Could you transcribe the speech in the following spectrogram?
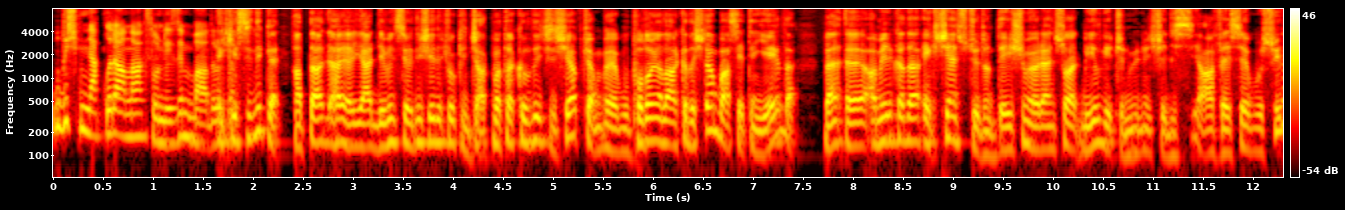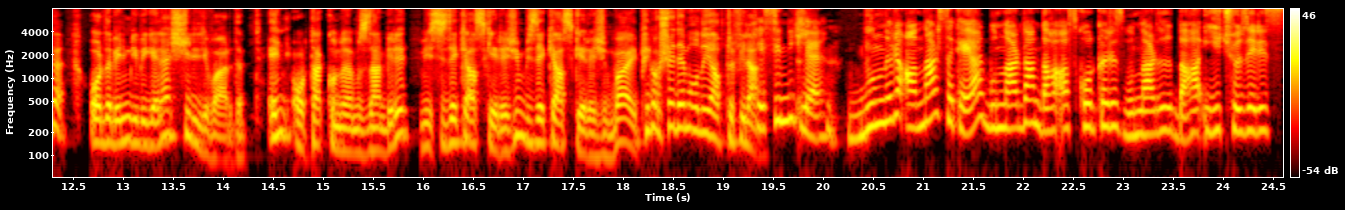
Bu dış minnakları anlamak zorundayız değil mi Bahadır E, Hocam? kesinlikle. Hatta e, yani demin söylediğin şey de çok ilginç. Aklıma takıldığı için şey yapacağım. E, bu Polonyalı arkadaştan bahsettin Yale'da. Ben e, Amerika'da exchange student, değişim öğrencisi olarak bir yıl geçirdim. İşte AFS bursuyla. Orada benim gibi gelen Şili vardı. En ortak konularımızdan biri sizdeki askeri rejim, bizdeki askeri rejim. Vay Pinochet de mi onu yaptı filan. Kesinlikle. Bunları anlarsak eğer bunlardan daha az korkarız, bunları daha iyi çözeriz.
